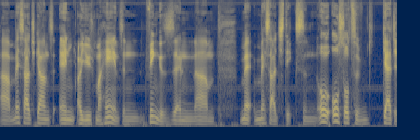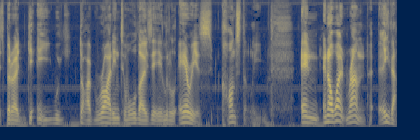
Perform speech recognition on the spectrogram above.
uh, massage guns and I use my hands and fingers and um, ma- massage sticks and all, all sorts of gadgets but I we dive right into all those little areas constantly and and I won't run either.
